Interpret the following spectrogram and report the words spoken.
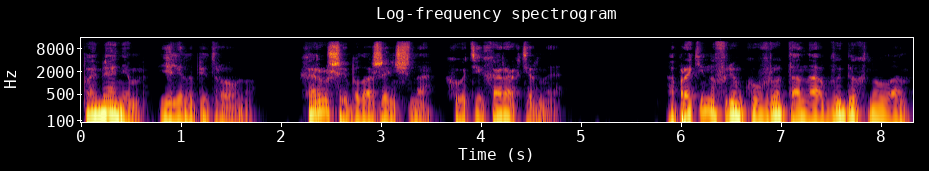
«Помянем Елену Петровну. Хорошая была женщина, хоть и характерная». Опрокинув рюмку в рот, она выдохнула,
